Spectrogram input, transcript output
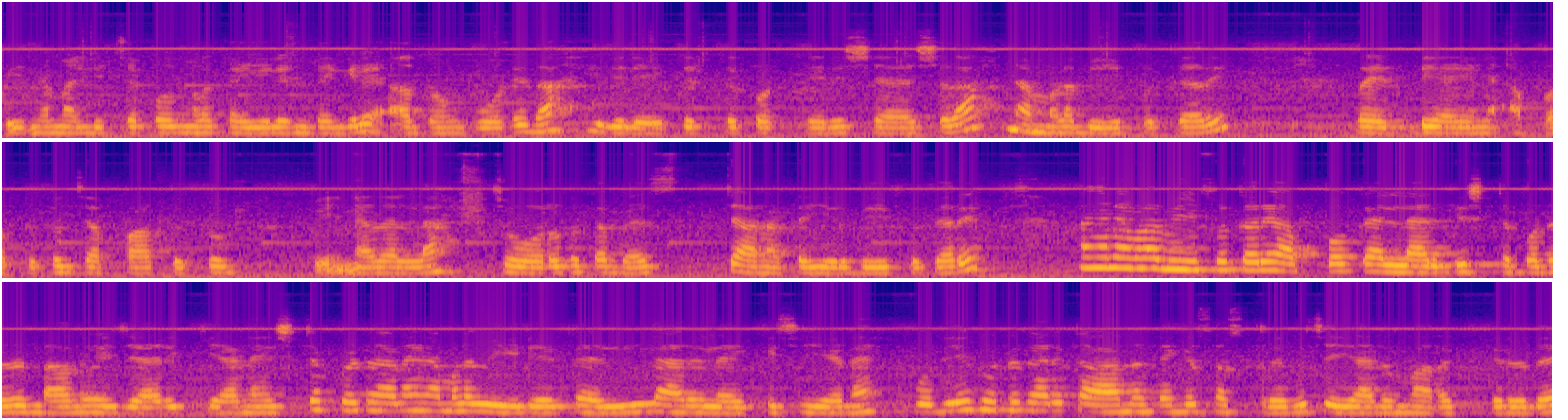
പിന്നെ മല്ലിച്ചപ്പ് നിങ്ങളെ കയ്യിലുണ്ടെങ്കിൽ അതും കൂടി ഇതാ ഇതിലേക്ക് ഇട്ട് കൊടുത്തതിന് ശേഷം ഇതാ നമ്മളെ ബീഫ് കറി റെഡി ആയിന് അപ്പത്തേക്കും ചപ്പാത്തിക്കും പിന്നെ അതല്ല ചോറൊക്കെ ബെസ്റ്റാണ് കേട്ടോ ഈ ഒരു ബീഫ് കറി അങ്ങനെ നമ്മളെ ബീഫ് കറി അപ്പമൊക്കെ എല്ലാവർക്കും ഇഷ്ടപ്പെട്ടിട്ടുണ്ടാകുമെന്ന് വിചാരിക്കുകയാണ്. ഇഷ്ടപ്പെട്ടാണെങ്കിൽ നമ്മളെ വീഡിയോക്ക് എല്ലാവരും ലൈക്ക് ചെയ്യണേ. പുതിയ കൂട്ടുകാർ കാണുന്നുണ്ടെങ്കിൽ സബ്സ്ക്രൈബ് ചെയ്യാനും മറക്കരുത്.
